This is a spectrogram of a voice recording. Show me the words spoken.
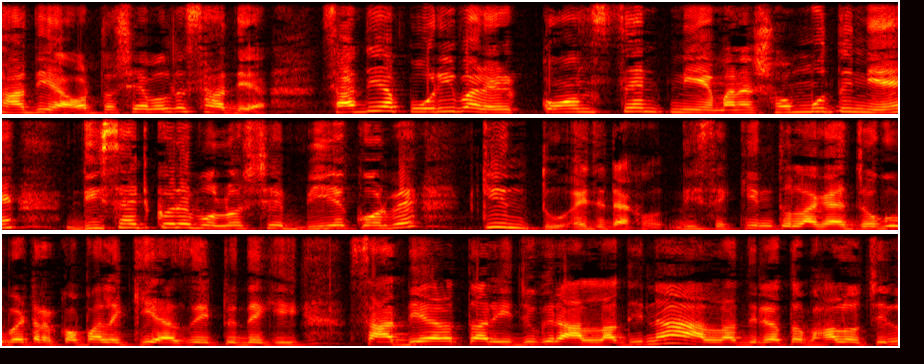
সাদিয়া, অর্থাৎ সে বলতে সাদিয়া। সাদিয়া পরিবারের কনসেন্ট নিয়ে মানে সম্মতি নিয়ে ডিসাইড করে বলল সে বিয়ে করবে। কিন্তু, এই যে দেখো, দিছে কিন্তু লাগায় যোগু বেটার কপালে কি আছে একটু দেখি। সাদিয়ারা তো আর এই যুগের আল্লাদি না, আল্লাদিরা তো ভালো ছিল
